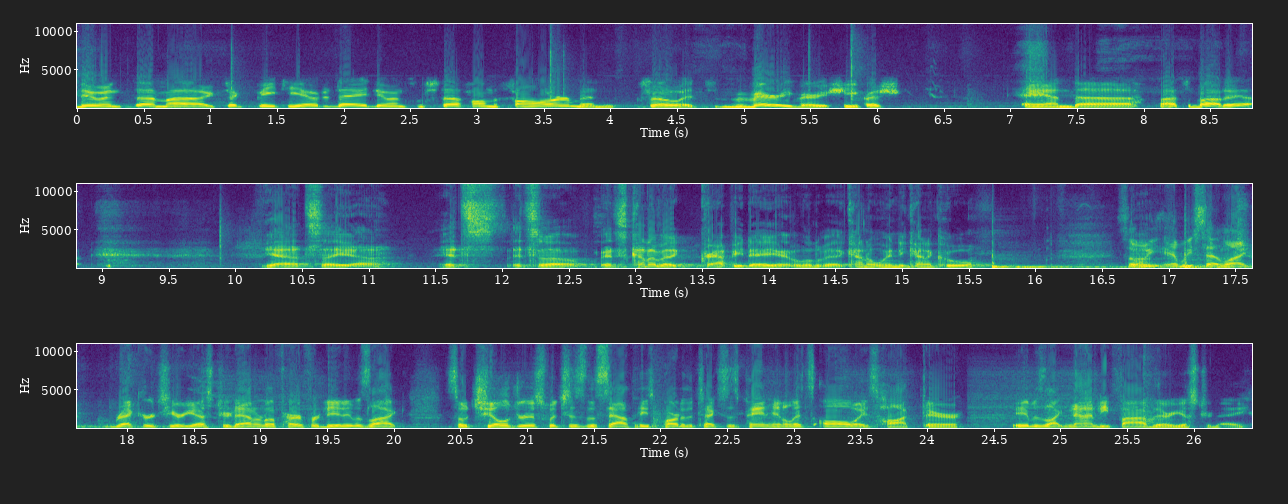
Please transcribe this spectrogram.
Doing some uh, took PTO today, doing some stuff on the farm, and so it's very, very sheepish. And uh, that's about it. Yeah, it's a uh, it's it's a it's kind of a crappy day. A little bit, kind of windy, kind of cool. So we we set like records here yesterday. I don't know if Hereford did. It was like so Childress, which is the southeast part of the Texas Panhandle. It's always hot there. It was like 95 there yesterday.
